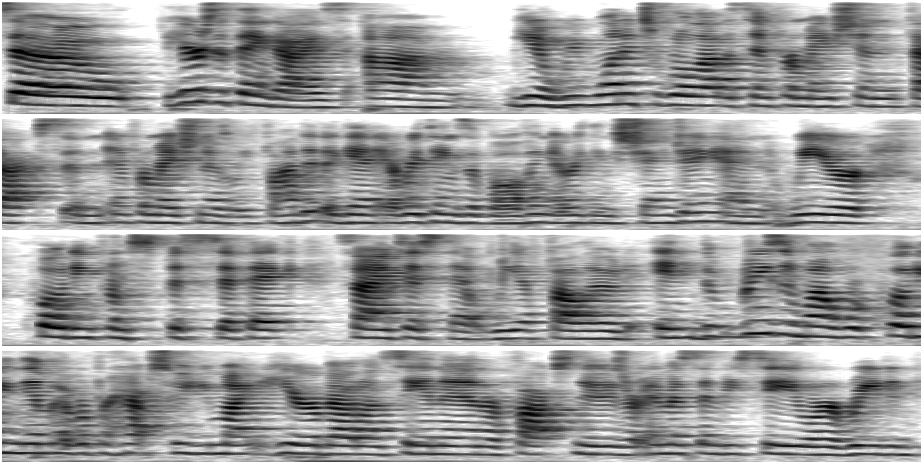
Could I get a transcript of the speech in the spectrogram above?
So here's the thing, guys. Um, you know, we wanted to roll out this information, facts, and information as we find it. Again, everything's evolving, everything's changing, and we are quoting from specific scientists that we have followed. And the reason why we're quoting them over perhaps who you might hear about on CNN or Fox News or MSNBC or reading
